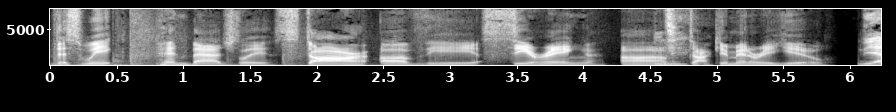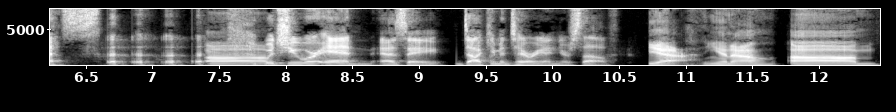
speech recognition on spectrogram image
This week, Penn Badgley, star of the searing um, documentary You. Yes. uh, Which you were in as a documentarian yourself. Yeah, you know, um,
